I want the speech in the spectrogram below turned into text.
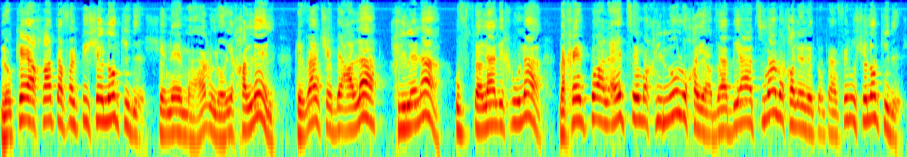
לוקח אחת אף על פי שלא קידש, שנאמר לא יחלל, כיוון שבעלה חיללה ופסלה לכהונה. לכן פה על עצם החילול הוא חייב, והביאה עצמה מחללת אותה, אפילו שלא קידש.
